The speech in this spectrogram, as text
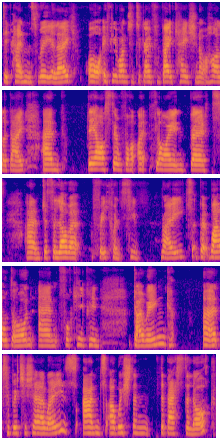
depends really or if you wanted to go for vacation or holiday and um, they are still uh, flying but um, just a lower frequency rate but well done um, for keeping going uh, to British Airways and I wish them the best of luck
